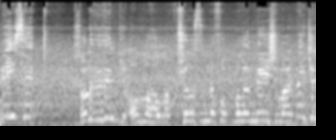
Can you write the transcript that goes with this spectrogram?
Neyse. Sonra dedim ki Allah Allah Kuşadası'nda fok balığının ne işi var derken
